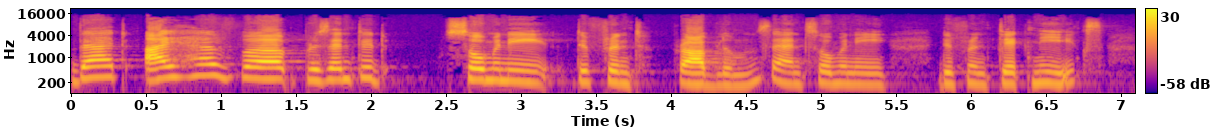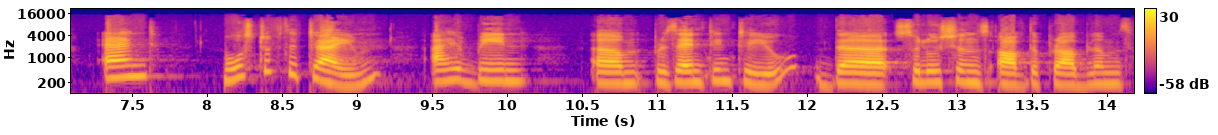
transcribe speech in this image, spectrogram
that I have uh, presented so many different problems and so many different techniques and most of the time I have been um, presenting to you the solutions of the problems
